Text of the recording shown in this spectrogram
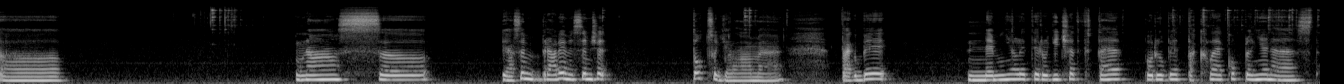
uh, u nás, eh, já jsem právě myslím, že to, co děláme, tak by neměli ty rodiče v té podobě takhle jako plně nést.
